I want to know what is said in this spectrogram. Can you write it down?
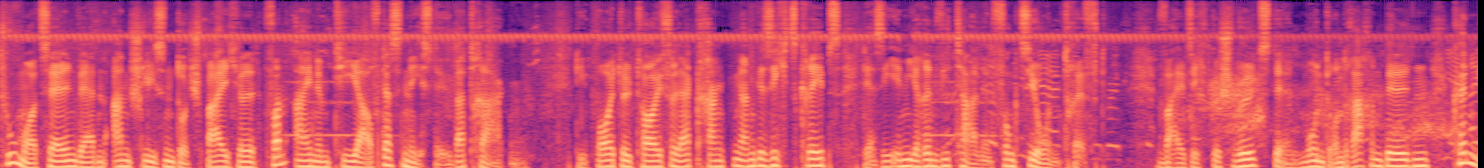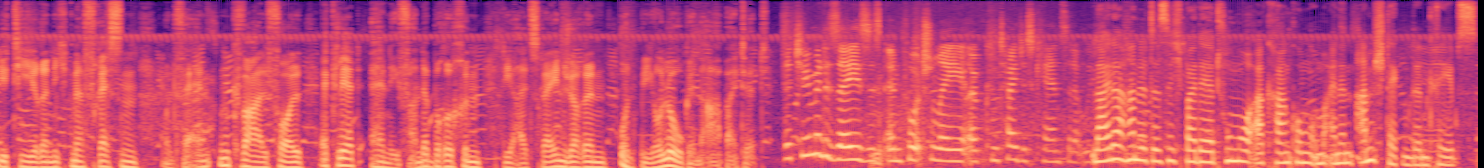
Tumorzellen werden anschließend durch Speichel von einem Tier auf das nächste übertragen. Die Beutelteufel erkranken an Gesichtskrebs, der sie in ihren vitalen Funktionen trifft. Weil sich Geschwülste in Mund und Rachen bilden, können die Tiere nicht mehr fressen und verenden qualvoll, erklärt Annie van der Brüchen, die als Rangerin und Biologin arbeitet. Leider handelt es sich bei der Tumorerkrankung um einen ansteckenden Krebs.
